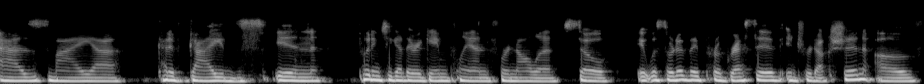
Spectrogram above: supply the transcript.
as my uh, kind of guides in putting together a game plan for Nala. So it was sort of a progressive introduction of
